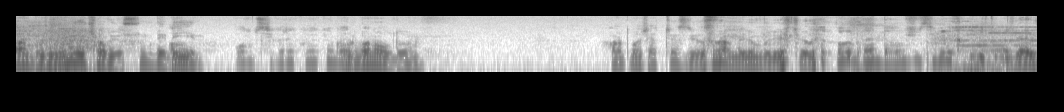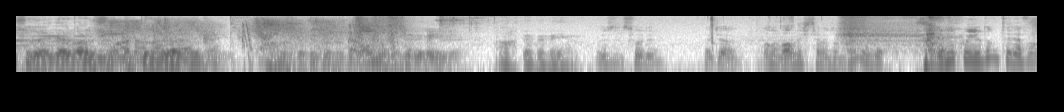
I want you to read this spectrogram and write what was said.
Lan Blue'yu niye çalıyorsun bebeğim? Oğlum sigara koyarken ben... Kurban olduğum. Hard maç atacağız diyorsun lan benim Blue'yu çalıyor. Oğlum ben dalmışım sigara koyuyorum. gel şuraya gel bari şu Akdeniz'i verelim. ama kötü çocuklar olmadıkları belli. Ah be bebeğim. Özür sorry. Hocam. Oğlum vallahi istemedim mi? Öyle sigarayı koyuyordum telefon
